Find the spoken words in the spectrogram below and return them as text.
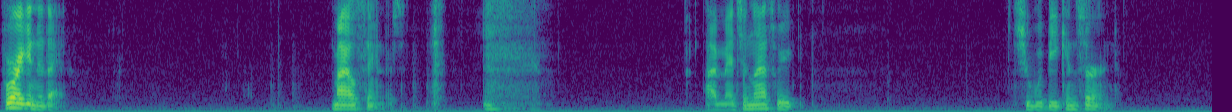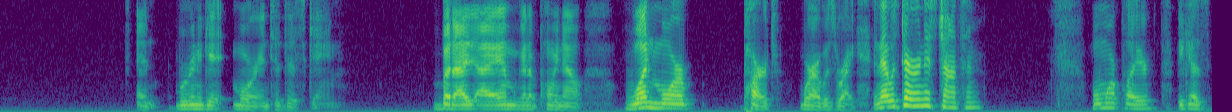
Before I get into that, Miles Sanders. I mentioned last week. Should we be concerned? And we're going to get more into this game. But I, I am going to point out one more part where I was right. And that was D'Ernest Johnson. One more player because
